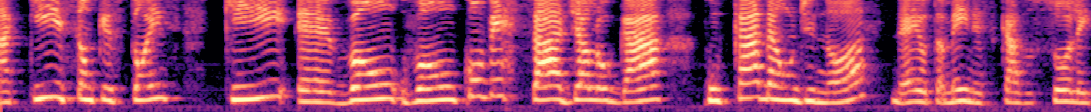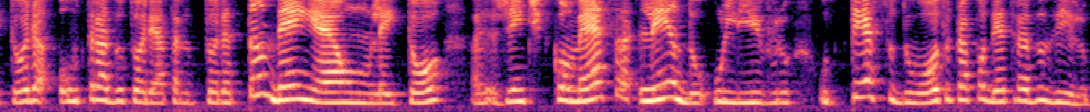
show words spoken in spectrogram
aqui são questões que é, vão, vão conversar, dialogar com cada um de nós, né? Eu também, nesse caso, sou leitora, o tradutor e a tradutora também é um leitor. A gente começa lendo o livro, o texto do outro, para poder traduzi-lo.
